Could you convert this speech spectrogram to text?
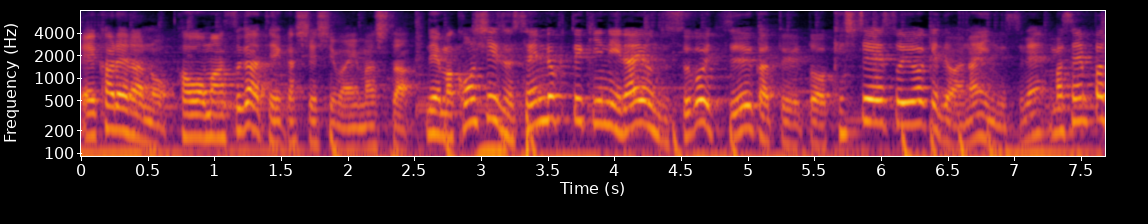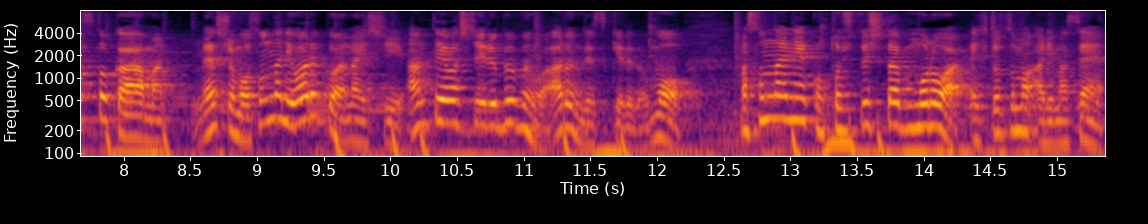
えー、彼らのパフォーマンスが低下してしまいました。で、まあ、今シーズン戦力的にライオンズすごい強いかというと、決してそういうわけではないんですね。まあ、先発とか、まあ、野手もそんなに悪くはないし、安定はしている部分はあるんですけれども、まあ、そんなにね、こう突出したものは一つもありません。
